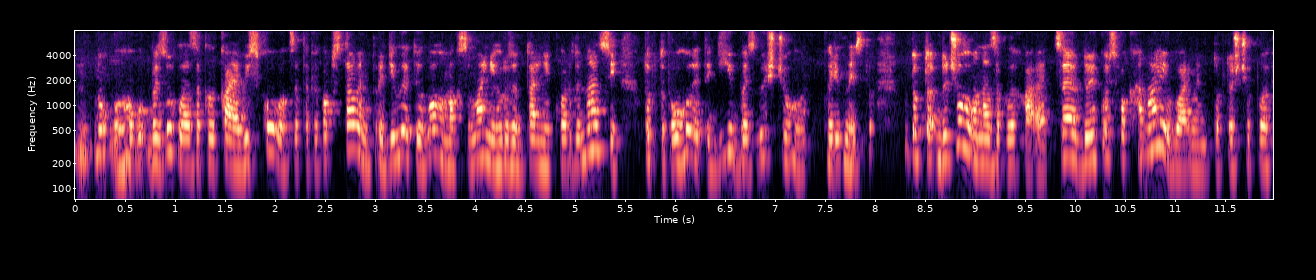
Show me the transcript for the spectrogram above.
Ну Безугла закликає військових за таких обставин приділити увагу максимальній горизонтальній координації, тобто погодити дії без вищого керівництва. Ну, Тобто, до чого вона закликає? Це до якоїсь вакханалії в армії, тобто, щоб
